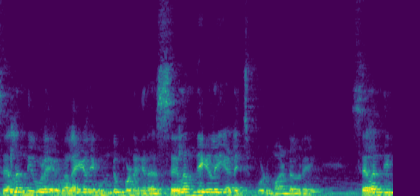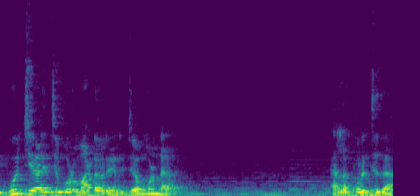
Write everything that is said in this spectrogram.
சிலந்தி உடைய வலைகளை உண்டு பண்ணுகிற சிலந்திகளை அடிச்சு போடுமாண்டவரே சிலந்தி பூச்சி அடிச்சு போடுமாண்டவரேன்னு ஜெபம் பண்ணார் நல்லா புரிஞ்சுதா?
